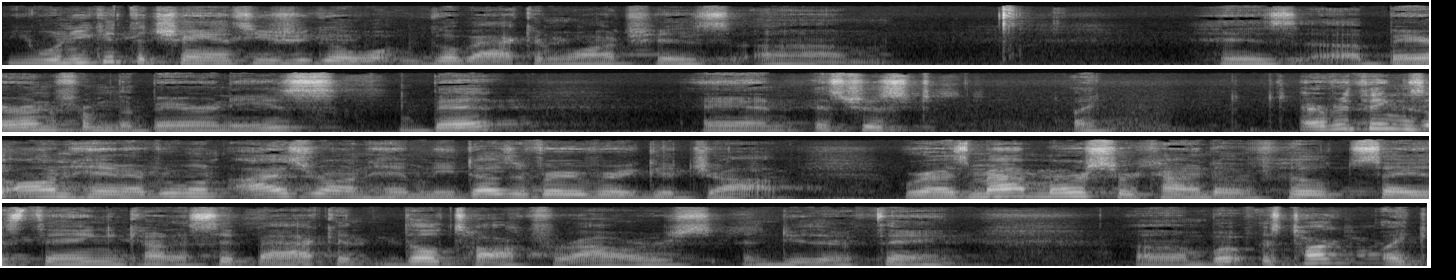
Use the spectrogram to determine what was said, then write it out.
you, when you get the chance, you should go go back and watch his um, his uh, Baron from the Baronese bit, and it's just like everything's on him. Everyone eyes are on him, and he does a very very good job. Whereas Matt Mercer kind of he'll say his thing and kind of sit back, and they'll talk for hours and do their thing. Um, but it's talk like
